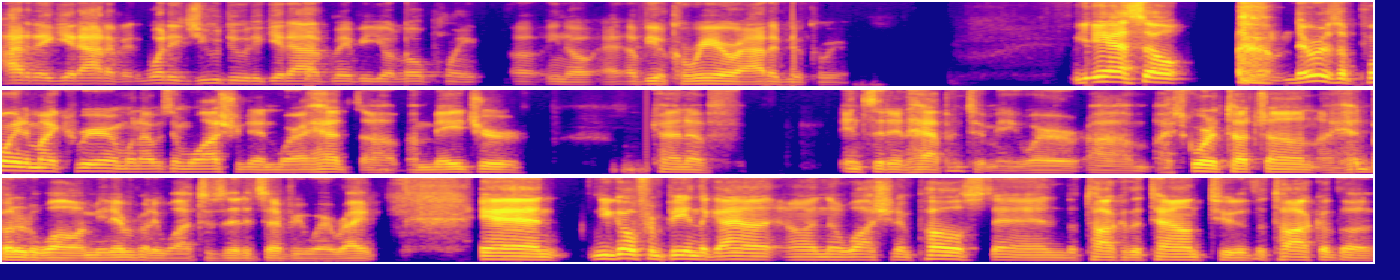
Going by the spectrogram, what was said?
how do they get out of it? What did you do to get out of maybe your low point uh, you know, of your career or out of your career? Yeah, so there was a point in my career and when I was in Washington where I had uh, a major kind of incident happened to me where um, I scored a touchdown, I headbutted a wall. I mean, everybody watches it; it's everywhere, right? And you go from being the guy on, on the Washington Post and the talk of the town to the talk of the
